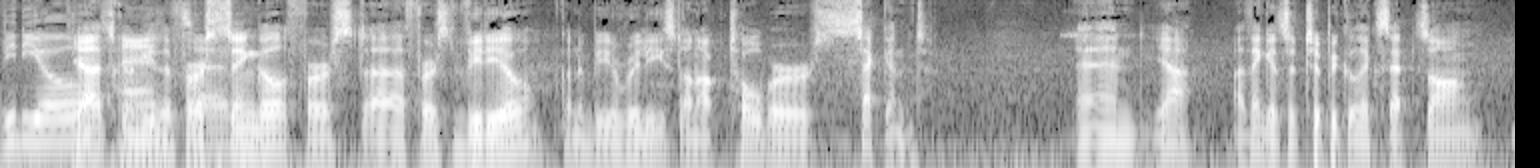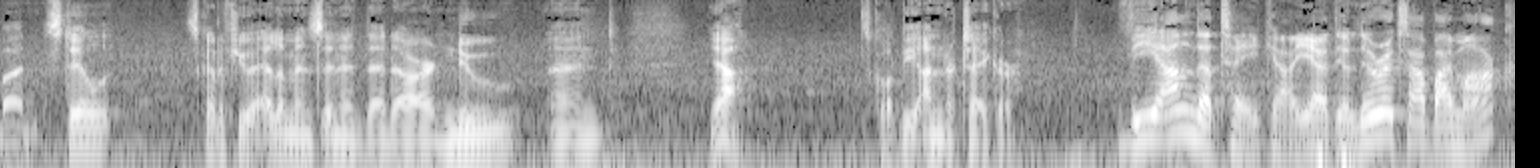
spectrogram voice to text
video. Yeah, it's going to be the first uh, single, first uh, first video. Going to be released on October second, and yeah, I think it's a typical Accept song, but still, it's got a few elements in it that are new, and yeah, it's called The Undertaker. The Undertaker. Yeah, the lyrics are by Mark.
